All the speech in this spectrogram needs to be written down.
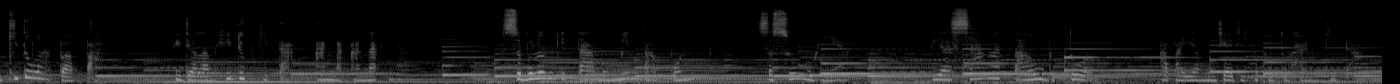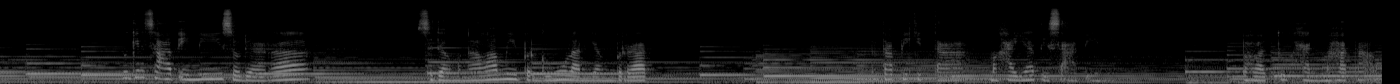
begitulah Bapa di dalam hidup kita anak-anaknya. Sebelum kita meminta pun sesungguhnya dia sangat tahu betul apa yang menjadi kebutuhan kita. Mungkin saat ini saudara sedang mengalami pergumulan yang berat, tetapi kita menghayati saat ini bahwa Tuhan Maha Tahu.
